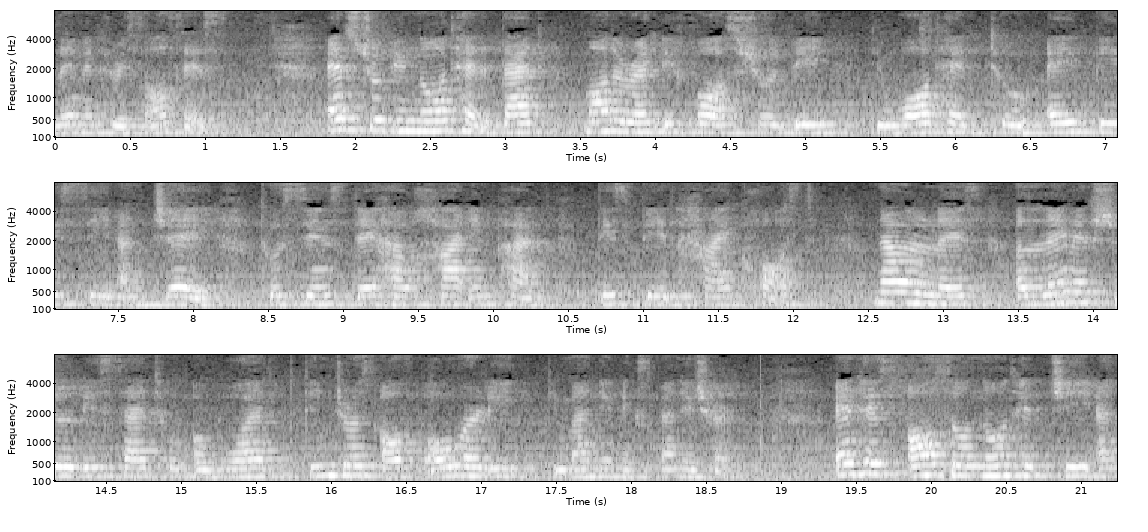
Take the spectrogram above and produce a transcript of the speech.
limited resources. It should be noted that moderate efforts should be devoted to A, B, C, and J to since they have high impact despite high cost. Nevertheless, a limit should be set to avoid dangers of overly demanding expenditure. It is also noted G and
